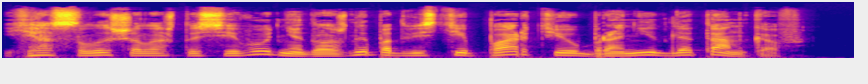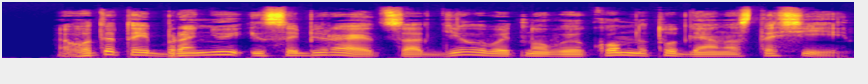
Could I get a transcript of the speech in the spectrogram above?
Я слышала, что сегодня должны подвести партию брони для танков. Вот этой броней и собираются отделывать новую комнату для Анастасии.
